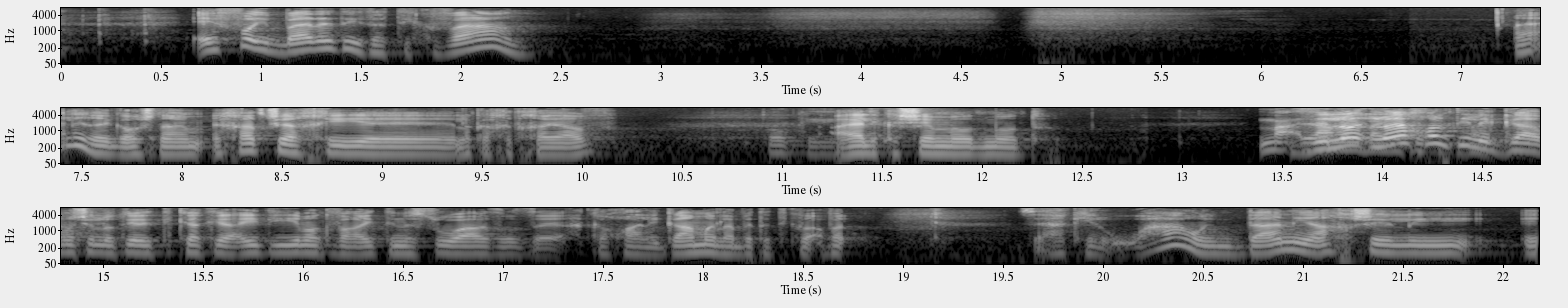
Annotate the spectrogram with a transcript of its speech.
איפה איבדתי את התקווה? היה לי רגע או שניים, אחד כשאחי אה, לקח את חייו, אוקיי. היה לי קשה מאוד מאוד. מה, זה לא, לא יכולתי? לגמרי שלא תהיה לי תקווה, כי הייתי אימא כבר, הייתי נשואה, זה, לא יכולה לגמרי לאבד את התקווה, אבל זה היה כאילו, וואו, אם דני, אח שלי, אה,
